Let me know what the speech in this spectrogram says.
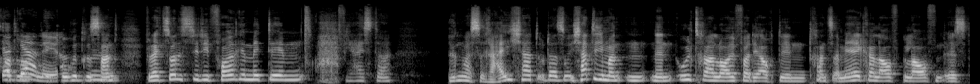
sehr gerne, ja. Hochinteressant. Mhm. Vielleicht solltest du die Folge mit dem, ach, wie heißt er? Irgendwas Reichert oder so. Ich hatte jemanden, einen Ultraläufer, der auch den Transamerika-Lauf gelaufen ist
